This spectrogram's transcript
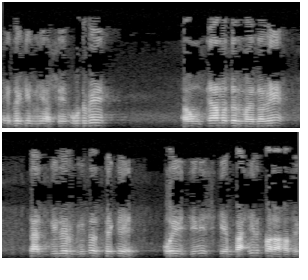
এটাকে নিয়ে আসে উঠবে এবং কেমতের ময়দানে তার দিলের ভিতর থেকে ওই জিনিসকে বাহির করা হবে,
